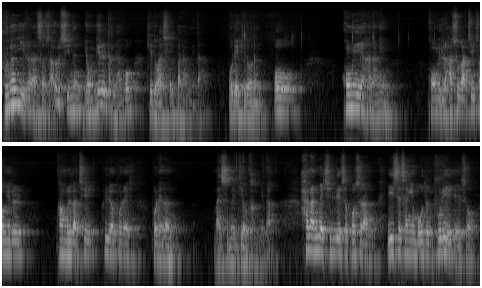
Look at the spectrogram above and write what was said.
분연이 일어나서 싸울 수 있는 용기를 달라고 기도하시길 바랍니다. 우리의 기도는 오 공의의 하나님 공의를 하수같이 정의를 강물같이 흘려보내, 보내는 말씀을 기억합니다. 하나님의 진리에서 벗어난 이 세상의 모든 불의에 대해서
